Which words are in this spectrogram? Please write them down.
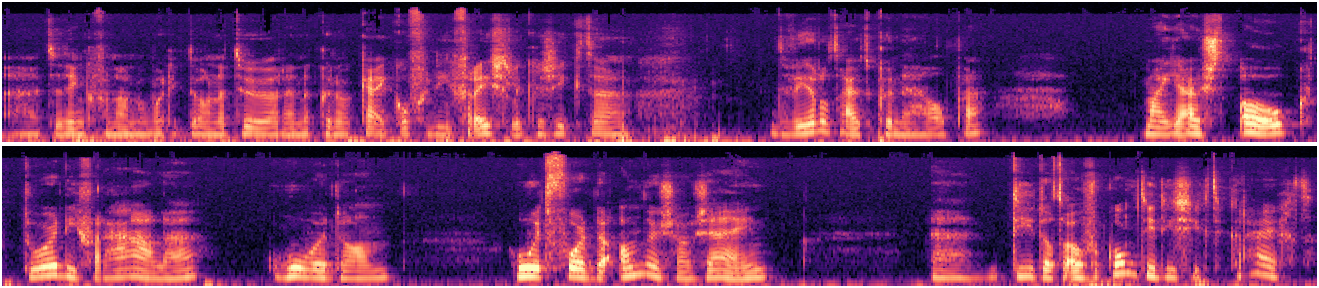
uh, te denken van nou, dan word ik donateur en dan kunnen we kijken of we die vreselijke ziekte de wereld uit kunnen helpen. Maar juist ook door die verhalen, hoe we dan, hoe het voor de ander zou zijn uh, die dat overkomt, die die ziekte krijgt.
